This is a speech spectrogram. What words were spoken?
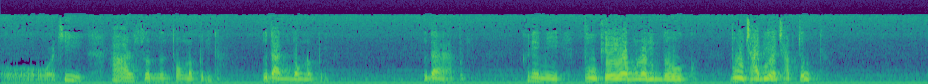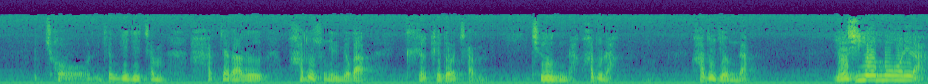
오직 알 수 없는 동로뿐이다. 의단 동로뿐이다. 의단 하나뿐이. 그님이 무교여 무너짐도 없고 무자비여 잡도 없다. 좋은 경계지 참 학자가 그 화두순일묘가 그렇게도 참 정락, 화두락, 화두정락, 여시용공원이라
